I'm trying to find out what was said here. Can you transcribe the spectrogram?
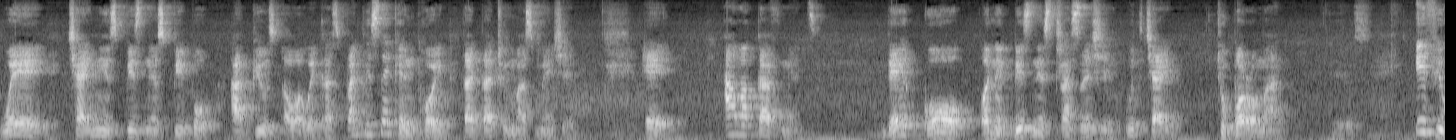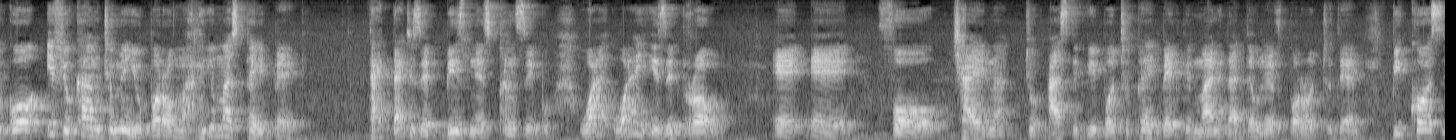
where Chinese business people abuse our workers. But the second point that, that we must mention, uh, our government, they go on a business transaction with China to borrow money. Yes. If you go, if you come to me, you borrow money, you must pay it back. That, that is a business principle. Why, why is it wrong uh, uh, for China to ask people to pay back the money that they will have borrowed to them. Because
